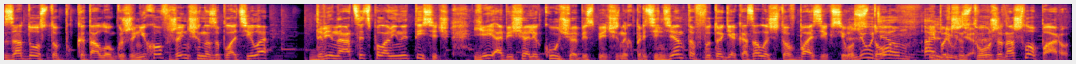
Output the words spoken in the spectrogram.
За доступ к каталогу женихов женщина заплатила 12 с половиной тысяч. Ей обещали кучу обеспеченных претендентов. В итоге оказалось, что в базе их всего 100, Людям о и большинство людях. уже нашло пару.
